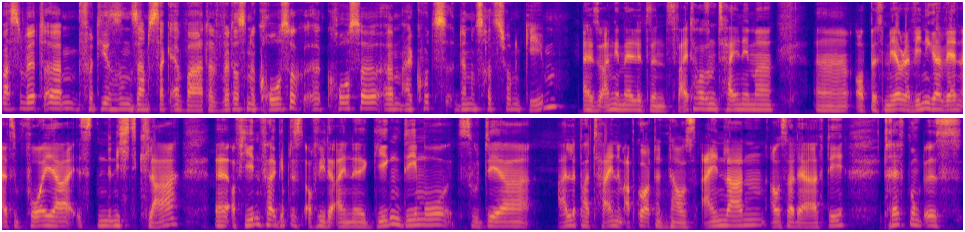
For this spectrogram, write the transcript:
was wird ähm, für diesen Samstag erwartet? Wird es eine große, äh, große ähm, Al-Quds-Demonstration geben? Also angemeldet sind 2000 Teilnehmer. Äh, ob es mehr oder weniger werden als im Vorjahr, ist nicht klar. Äh, auf jeden Fall gibt es auch wieder eine Gegendemo, zu der alle Parteien im Abgeordnetenhaus einladen, außer der AfD. Treffpunkt ist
